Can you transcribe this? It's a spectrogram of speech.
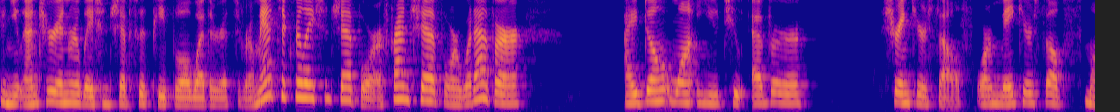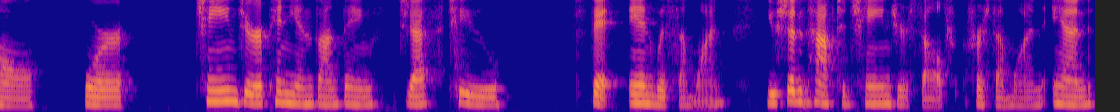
and you enter in relationships with people, whether it's a romantic relationship or a friendship or whatever, I don't want you to ever shrink yourself or make yourself small or change your opinions on things just to fit in with someone. You shouldn't have to change yourself for someone. And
